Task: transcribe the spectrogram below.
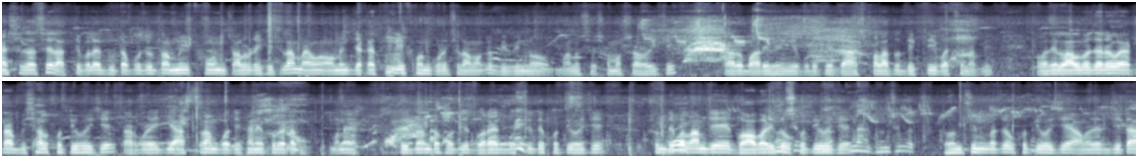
মেসেজ আছে রাত্রিবেলায় দুটা পর্যন্ত আমি ফোন চালু রেখেছিলাম এবং অনেক জায়গা থেকেই ফোন করেছিল আমাকে। বিভিন্ন মানুষের সমস্যা হয়েছে কারও বাড়ি ভেঙে পড়েছে গাছপালা তো দেখতেই পাচ্ছেন আপনি। আমাদের লালবাজারেও একটা বিশাল ক্ষতি হয়েছে তারপরে এই যে আশ্রামগঞ্জ এখানে খুব একটা মানে দুর্দান্ত ক্ষতি গড়ায়ত বস্তিতে ক্ষতি হয়েছে। শুনতে পেলাম যে গোয়াবাড়িতেও ক্ষতি হয়েছে ধনসিংগঞ্জেও ক্ষতি হয়েছে। আমাদের যেটা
